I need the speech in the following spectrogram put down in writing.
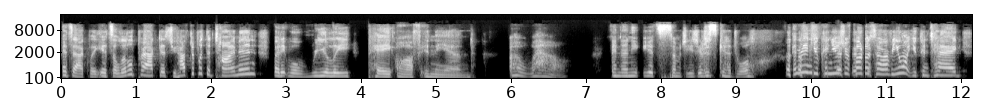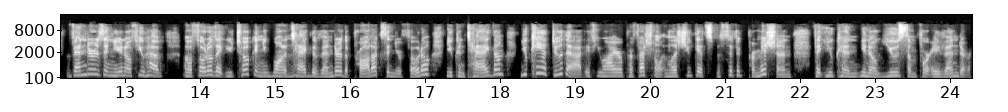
Exactly. It's a little practice. You have to put the time in, but it will really pay off in the end. Oh, wow. And then it's so much easier to schedule. And then you can use your photos however you want. You can tag vendors and you know if you have a photo that you took and you want to Mhm. tag the vendor, the products in your photo, you can tag them. You can't do that if you hire a professional unless you get specific permission that you can, you know, use them for a vendor.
